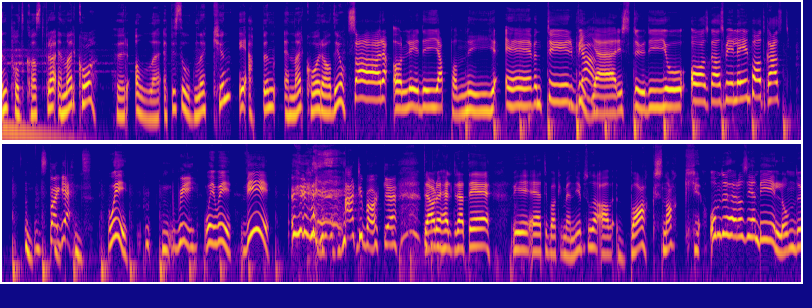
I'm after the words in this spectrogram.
en podkast fra NRK. Hør alle episodene kun i appen NRK Radio. Sara og Lydia på nye eventyr. Vi Ja. er i studio og skal spille inn podkast. Spagett. Oui, Oui. oui, oui. Vi! er tilbake. Det har du helt rett i. Vi er tilbake med en ny episode av Baksnakk. Om du hører oss i en bil, om du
